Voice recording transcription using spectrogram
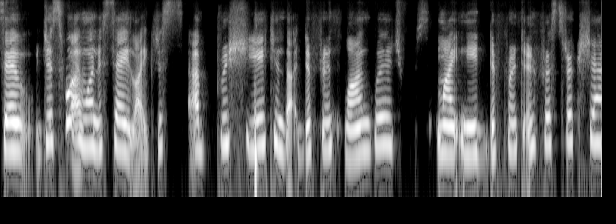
So just what I want to say, like just appreciating that different language might need different infrastructure.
